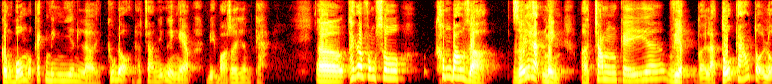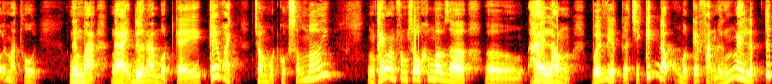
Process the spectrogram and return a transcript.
công bố một cách minh nhiên lời cứu độ đó cho những người nghèo bị bỏ rơi hơn cả. Uh, Thánh An Phong Xô không bao giờ giới hạn mình ở trong cái ờ, việc gọi là tố cáo tội lỗi mà thôi. Nhưng mà ngài đưa ra một cái kế hoạch cho một cuộc sống mới. Thánh văn phong sô không bao giờ uh, hài lòng với việc chỉ kích động một cái phản ứng ngay lập tức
